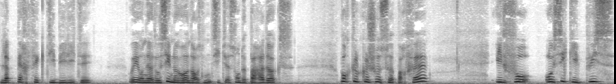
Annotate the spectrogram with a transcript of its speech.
la perfectibilité. Oui, on est aussi dans une situation de paradoxe. Pour que quelque chose soit parfait, il faut aussi qu'il puisse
